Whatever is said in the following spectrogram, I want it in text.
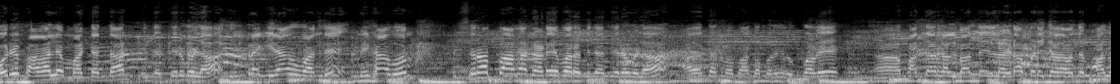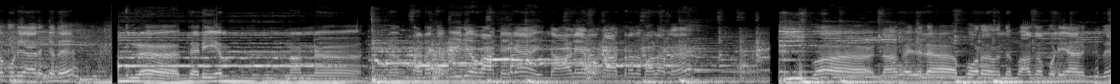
ஒரு பகலும் மட்டும்தான் இந்த திருவிழா. இன்றைக்கு இரவு வந்து மிகவும் சிறப்பாக நடைபெறும் இந்த திருவிழா. அதைத்தான் நம்ம பார்க்க போகிறோம் இப்போவே பக்தர்கள் வந்து இதில் இடம் பிடிக்கிறத வந்து பார்க்கக்கூடிய இருக்குது. இல்லை தெரியும். நான் கணக்க வீடியோ காட்டுங்க. இந்த ஆலயமும் காட்டுறது வளமை. இப்போ நாங்கள் இதில் போகிறத வந்து பார்க்கக்கூடிய இருக்குது.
